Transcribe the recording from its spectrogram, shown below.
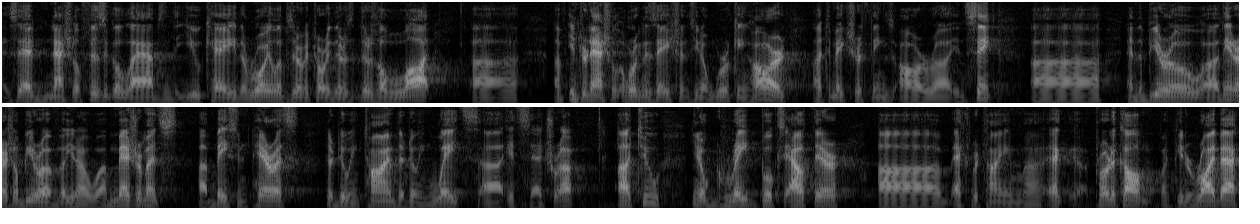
I said National Physical Labs in the UK, the Royal Observatory. There's, there's a lot uh, of international organizations you know, working hard uh, to make sure things are uh, in sync. Uh, and the Bureau, uh, the International Bureau of you know, Measurements, based in Paris, they're doing time, they're doing weights, etc. two you know, great books out there. Uh, Expert Time uh, Ec- Protocol by Peter Ryback.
